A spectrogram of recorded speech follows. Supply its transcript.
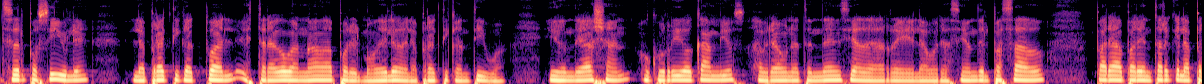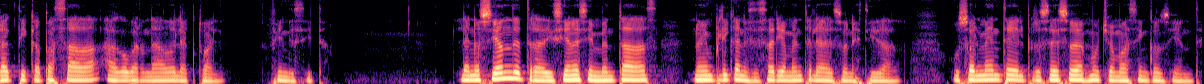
de ser posible, la práctica actual estará gobernada por el modelo de la práctica antigua, y donde hayan ocurrido cambios habrá una tendencia de reelaboración del pasado para aparentar que la práctica pasada ha gobernado la actual. Fin de cita. La noción de tradiciones inventadas no implica necesariamente la deshonestidad. Usualmente el proceso es mucho más inconsciente.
